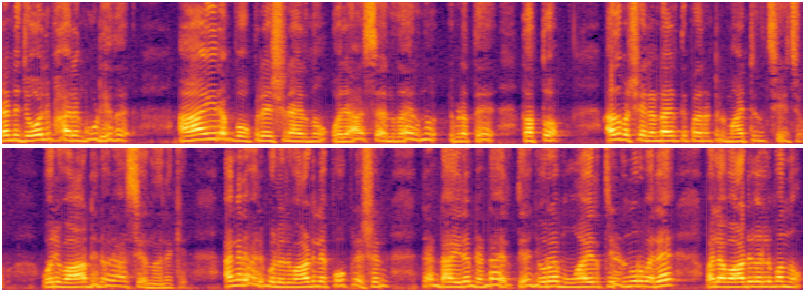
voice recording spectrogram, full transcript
രണ്ട് ജോലി ഭാരം കൂടിയത് ആയിരം പോപ്പുലേഷനായിരുന്നു ഒരാശ എന്നതായിരുന്നു ഇവിടുത്തെ തത്വം. അത് പക്ഷേ രണ്ടായിരത്തി പതിനെട്ടിൽ മാറ്റി നിശ്ചയിച്ചു. ഒരു വാർഡിന് ഒരാശ എന്ന നിലയ്ക്ക്. അങ്ങനെ വരുമ്പോൾ ഒരു വാർഡിലെ പോപ്പുലേഷൻ രണ്ടായിരം രണ്ടായിരത്തി അഞ്ഞൂറ് മൂവായിരത്തി എഴുന്നൂറ് വരെ പല വാർഡുകളിലും വന്നു.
